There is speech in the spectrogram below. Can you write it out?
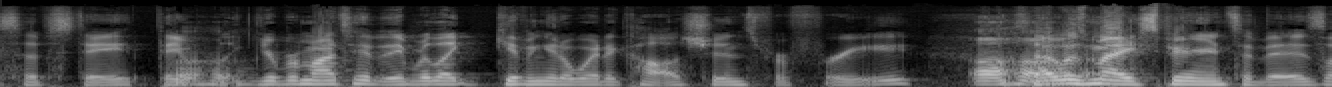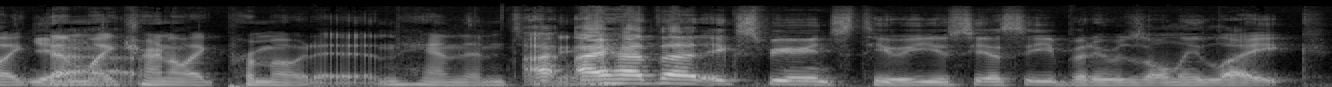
SF State, they Uh-huh. like, yerba mate. They were like giving it away to college students for free. Uh-huh. So that was my experience of it. Is like them like trying to like promote it and hand them to me. I, I had that experience too at UCSC, but it was only like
